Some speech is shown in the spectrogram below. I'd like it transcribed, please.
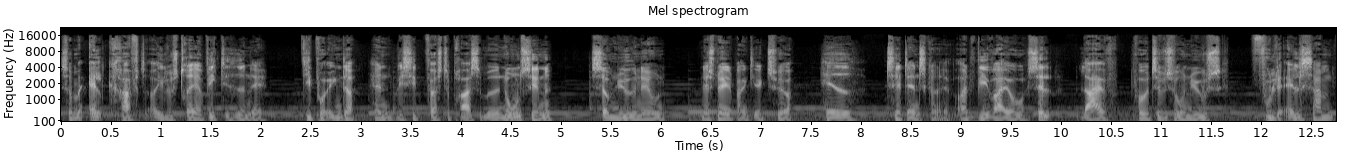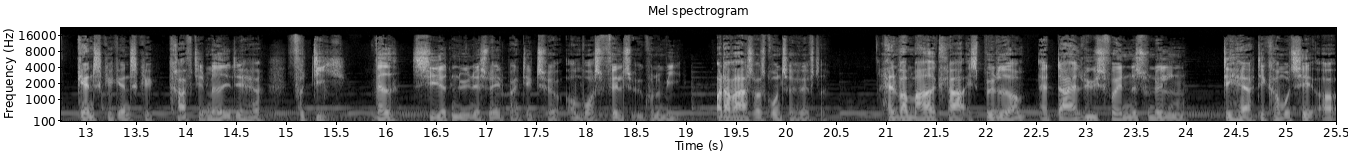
som med al kraft og illustrerer vigtigheden af de pointer, han ved sit første pressemøde nogensinde som nyudnævnt nationalbankdirektør havde til danskerne. Og at vi var jo selv live på TV2 News, fulgte alle sammen ganske, ganske kraftigt med i det her, fordi hvad siger den nye nationalbankdirektør om vores fælles økonomi? Og der var altså også grund til at høre efter. Han var meget klar i spyttet om, at der er lys for enden af tunnelen. Det her, det kommer til at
